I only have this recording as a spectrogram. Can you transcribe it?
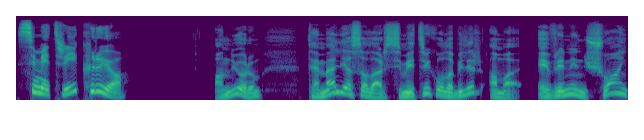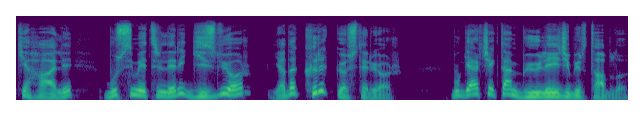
simetriyi kırıyor. Anlıyorum. Temel yasalar simetrik olabilir ama evrenin şu anki hali bu simetrileri gizliyor ya da kırık gösteriyor. Bu gerçekten büyüleyici bir tablo.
